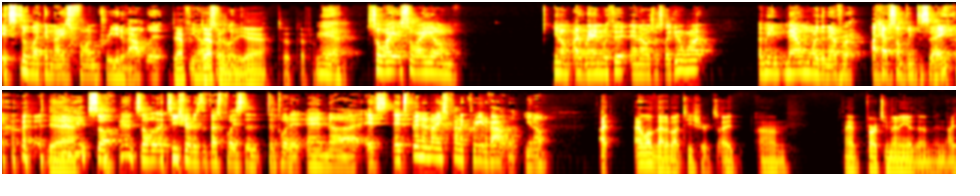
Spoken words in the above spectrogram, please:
it's still like a nice, fun, creative outlet. Def- you know? Definitely, so like, yeah, definitely. Yeah. So I, so I, um, you know, I ran with it, and I was just like, you know what? I mean, now more than ever, I have something to say. yeah. So, so a t-shirt is the best place to to put it, and uh, it's it's been a nice kind of creative outlet, you know. I I love that about t-shirts. I um I have far too many of them, and I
